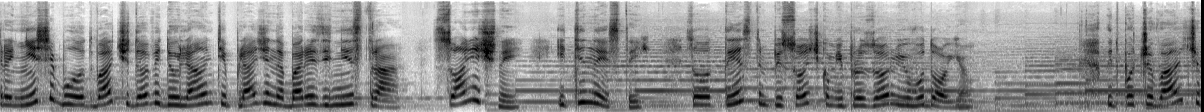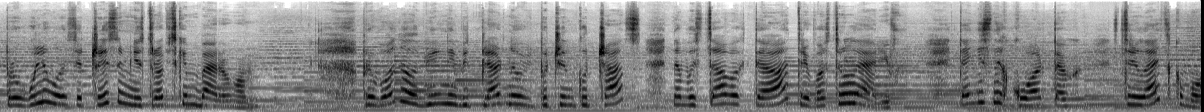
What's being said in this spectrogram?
Раніше було два чудові доглянуті пляжі на березі Дністра сонячний і тінистий, золотистим пісочком і прозорою водою. Відпочиваючи прогулювалися чистим Дністровським берегом. Проводили вільний від пляжного відпочинку час на виставах театрів астролерів, тенісних кортах, стрілецькому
